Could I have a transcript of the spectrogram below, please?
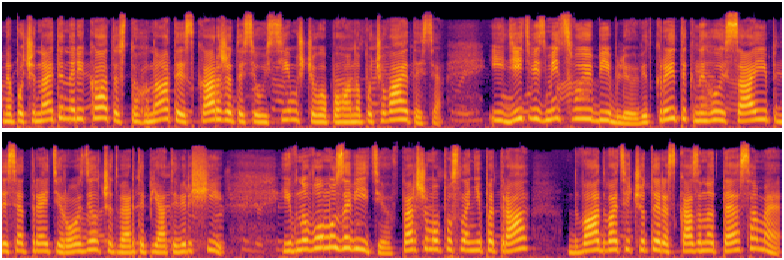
не починайте нарікати, стогнати і скаржитися усім, що ви погано почуваєтеся. Ідіть, візьміть свою Біблію, відкрийте книгу Ісаї, 53 розділ, 4-5 вірші. І в Новому Завіті, в першому посланні Петра 2.24 сказано те саме.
